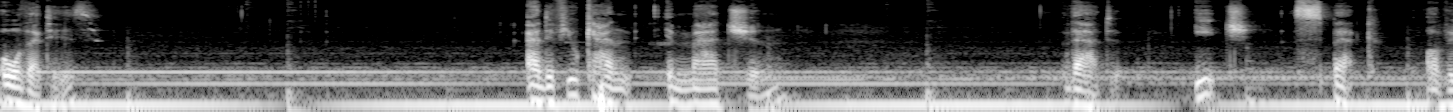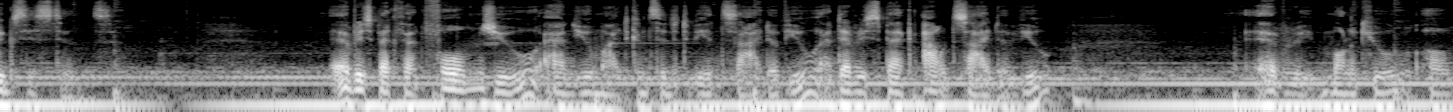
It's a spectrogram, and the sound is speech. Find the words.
all that is. And if you can imagine that each speck of existence, every speck that forms you and you might consider to be inside of you, and every speck outside of you, every molecule of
